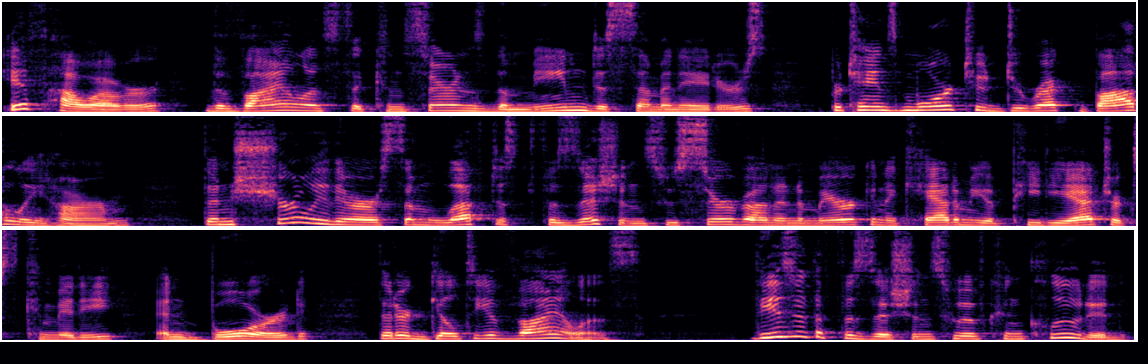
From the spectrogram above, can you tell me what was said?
If, however, the violence that concerns the meme disseminators pertains more to direct bodily harm, then surely there are some leftist physicians who serve on an American Academy of Pediatrics committee and board that are guilty of violence. These are the physicians who have concluded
